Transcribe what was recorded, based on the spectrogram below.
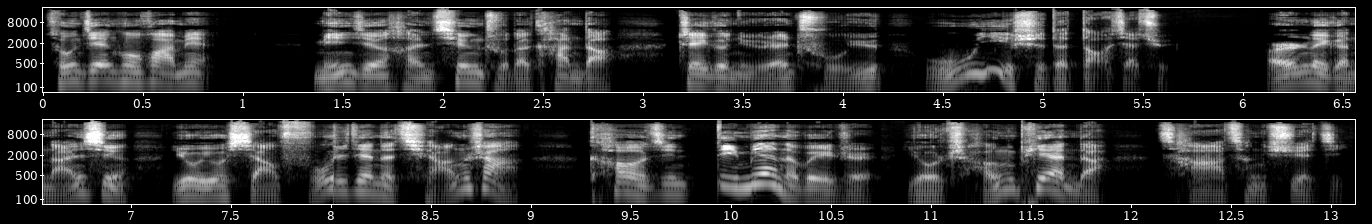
从监控画面，民警很清楚的看到这个女人处于无意识的倒下去，而那个男性又有想扶之间的墙上。靠近地面的位置有成片的擦蹭血迹。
